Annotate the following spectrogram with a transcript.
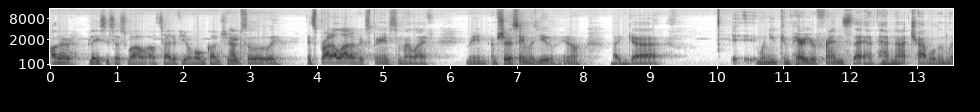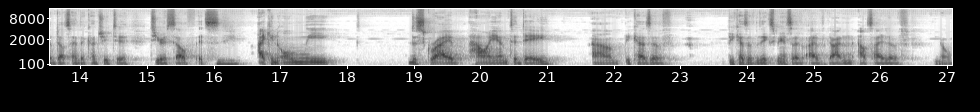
other places as well outside of your home country. Absolutely. It's brought a lot of experience to my life. I mean, I'm sure the same with you, you know? Like, uh, it, when you compare your friends that have, have not traveled and lived outside the country to, to yourself, it's, I can only describe how I am today um, because of because of the experience I've, I've gotten outside of you know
